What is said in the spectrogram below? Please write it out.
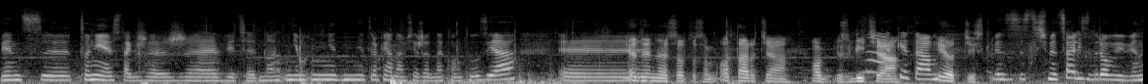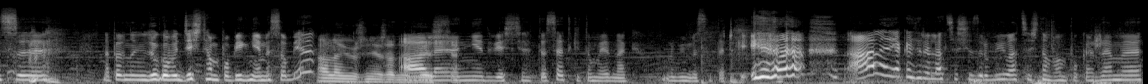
Więc y, to nie jest tak, że, że wiecie, no nie, nie, nie trafia nam się żadna kontuzja. Y, Jedyne co to są otarcia, ob- zbicia Takie tam. i odciski. Więc jesteśmy cali zdrowi, więc y, na pewno niedługo gdzieś tam pobiegniemy sobie, Ale już nie żadne ale 200. nie 200. Te setki to my jednak lubimy seteczki. ale jakaś relacja się zrobiła, coś tam wam pokażemy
